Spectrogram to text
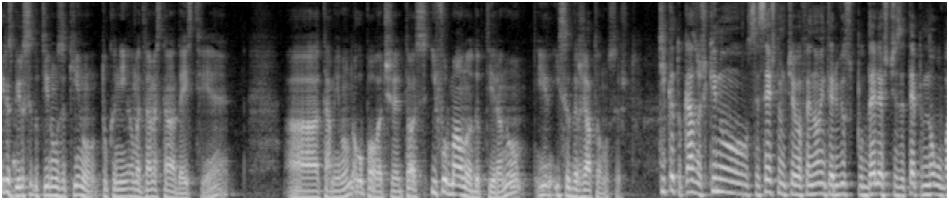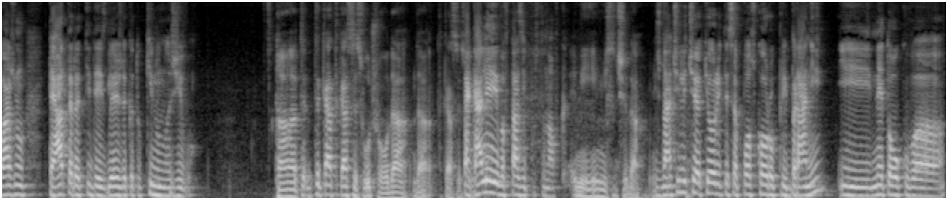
и разбира се, адаптирано за кино. Тук ние имаме две места на действие. А, там има много повече. Тоест и формално адаптирано, и, и съдържателно също. Ти като казваш кино, се сещам, че в едно интервю споделяш, че за теб е много важно театърът ти да изглежда като кино на живо. А, така, така се е случвало, да, да, така се е случвало. Така ли е и в тази постановка? Еми, мисля, че да. Мисля, Значи ли, че актьорите са по-скоро прибрани и не толкова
